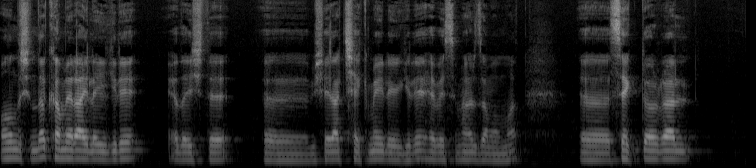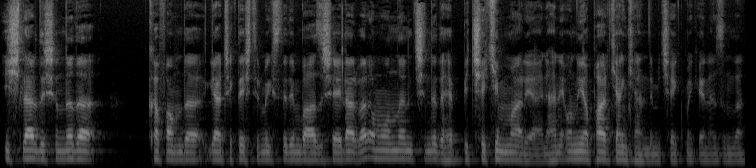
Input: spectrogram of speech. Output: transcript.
onun dışında kamerayla ilgili ya da işte e, bir şeyler çekmeyle ilgili hevesim her zaman var. E, sektörel işler dışında da kafamda gerçekleştirmek istediğim bazı şeyler var ama onların içinde de hep bir çekim var yani. Hani onu yaparken kendimi çekmek en azından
